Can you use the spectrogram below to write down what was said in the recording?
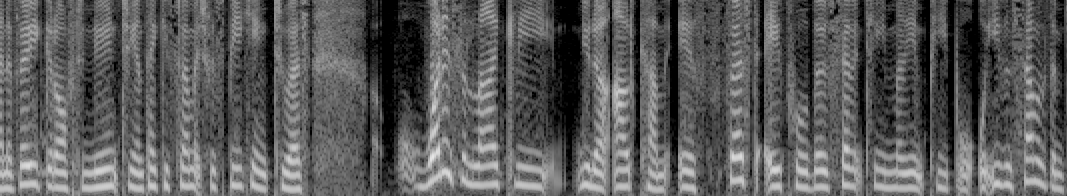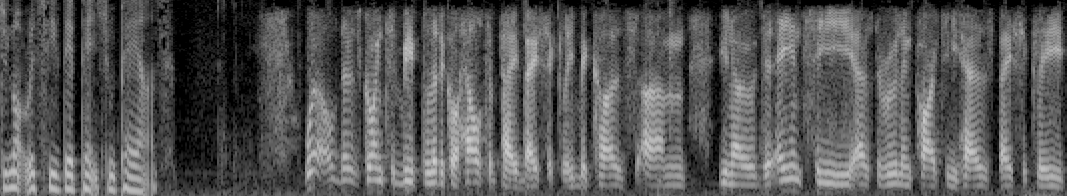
And a very good afternoon to you, and thank you so much for speaking to us. What is the likely, you know, outcome if 1st April those 17 million people, or even some of them, do not receive their pension payouts? Well, there's going to be political hell to pay, basically, because um, you know the ANC, as the ruling party, has basically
